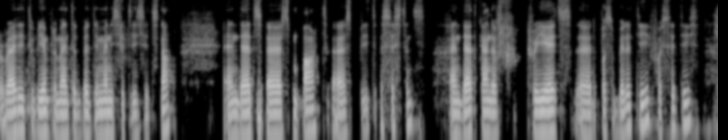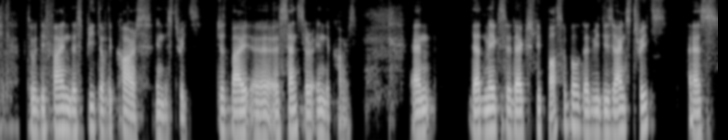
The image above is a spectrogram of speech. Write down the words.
ready to be implemented, but in many cities it's not. And that's uh, smart uh, speed assistance. And that kind of creates uh, the possibility for cities to define the speed of the cars in the streets just by uh, a sensor in the cars. And that makes it actually possible that we design streets as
